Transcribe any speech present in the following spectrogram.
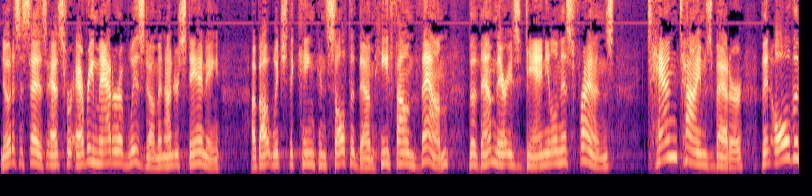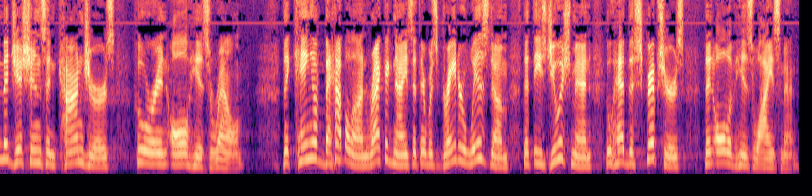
Notice it says, As for every matter of wisdom and understanding about which the king consulted them, he found them, the them there is Daniel and his friends, ten times better than all the magicians and conjurers who were in all his realm the king of Babylon recognized that there was greater wisdom that these Jewish men who had the scriptures than all of his wise men.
